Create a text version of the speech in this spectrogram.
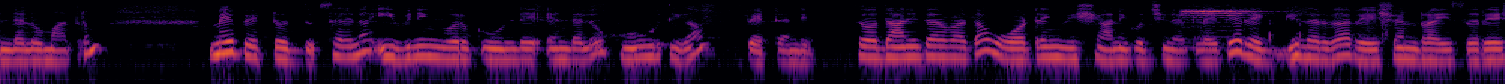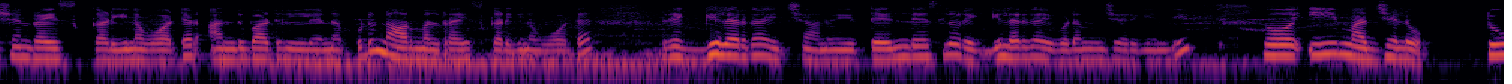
ఎండలో మాత్రం మే పెట్టొద్దు. సరేనా? ఈవినింగ్ వరకు ఉండే ఎండలో పూర్తిగా పెట్టండి. సో దాని తర్వాత వాటరింగ్ విషయానికి వచ్చినట్లయితే రెగ్యులర్గా రేషన్ రైస్ రేషన్ రైస్ కడిగిన వాటర్ అందుబాటులో లేనప్పుడు నార్మల్ రైస్ కడిగిన వాటర్ రెగ్యులర్గా ఇచ్చాను. ఈ టెన్ డేస్లో రెగ్యులర్గా ఇవ్వడం జరిగింది. సో ఈ మధ్యలో టూ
